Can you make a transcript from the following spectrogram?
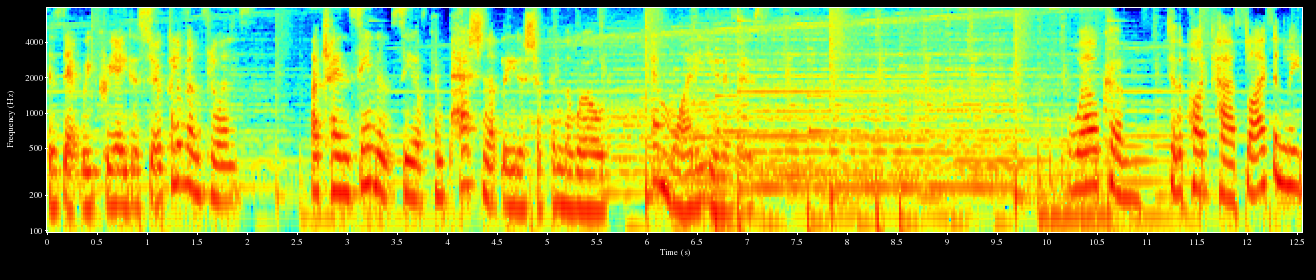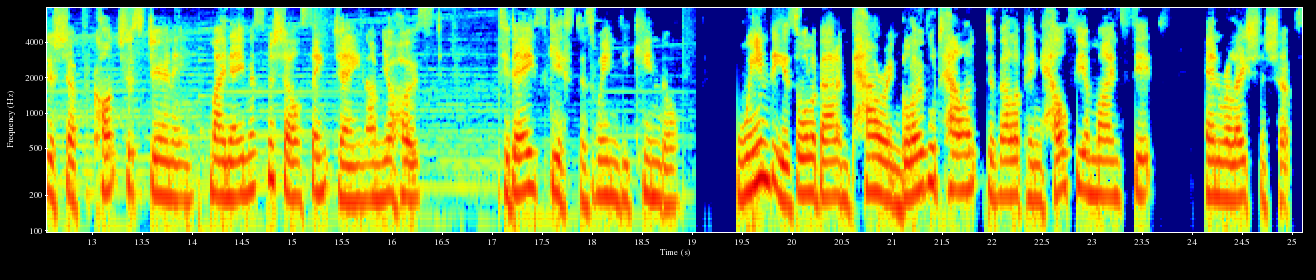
is that we create a circle of influence, a transcendency of compassionate leadership in the world and wider universe. Welcome to the podcast Life and Leadership Conscious Journey. My name is Michelle St. Jane. I'm your host. Today's guest is Wendy Kendall. Wendy is all about empowering global talent, developing healthier mindsets and relationships.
